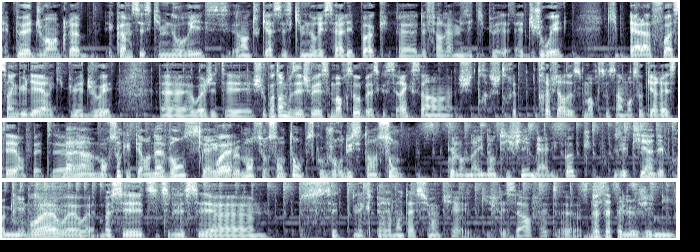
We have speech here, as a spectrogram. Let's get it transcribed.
elle peut être jouée en club. Et comme c'est ce qui me nourrit, en tout cas c'est ce qui me nourrissait à l'époque, euh, de faire de la musique qui peut être jouée, qui est à la fois singulière et qui peut être jouée. Euh, ouais, j'étais, je suis content que vous ayez joué ce morceau parce que c'est vrai que c'est un, je suis, très, très, fier de ce morceau. C'est un morceau qui est resté en fait. Euh. Bah, un morceau qui était en avance véritablement sur son temps, puisqu'aujourd'hui c'est un son que l'on a identifié, mais à l'époque vous étiez un des premiers. Ouais, ouais, ouais. Bah c'est, c'est, c'est l'expérimentation qui, qui, fait ça en fait. Euh. Ça s'appelle le génie.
